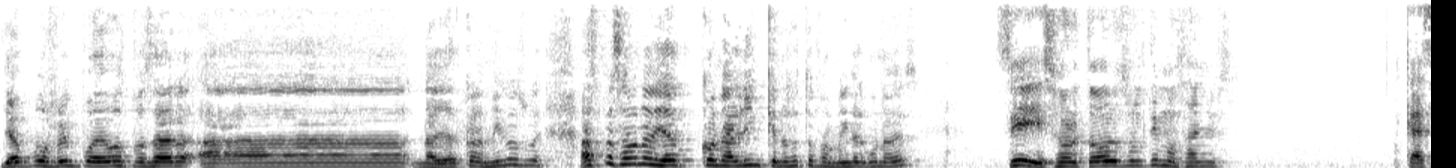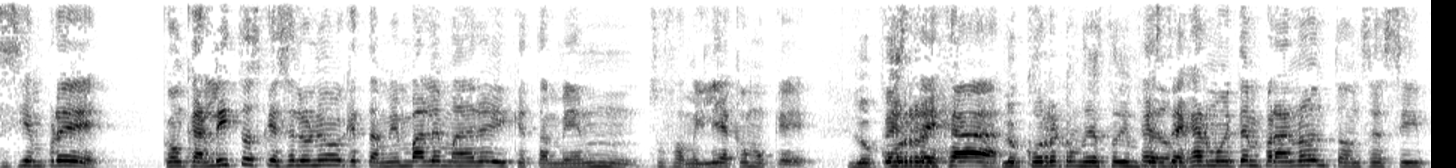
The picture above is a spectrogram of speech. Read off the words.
Ya por fin podemos pasar a Navidad con amigos, güey. ¿Has pasado Navidad con alguien que no sea tu familia alguna vez? Sí, sobre todo los últimos años. Casi siempre con Carlitos, que es el único que también vale madre y que también su familia como que Lo corre. festeja, Lo corre cuando ya está bien pedo. festejan muy temprano, entonces sí,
